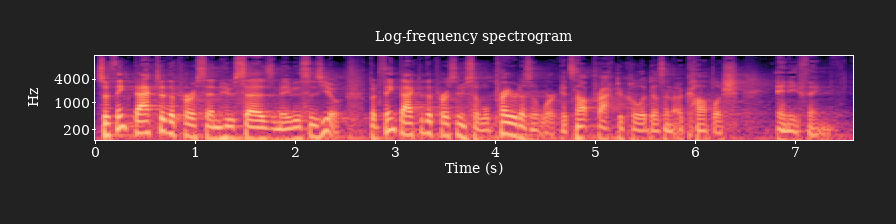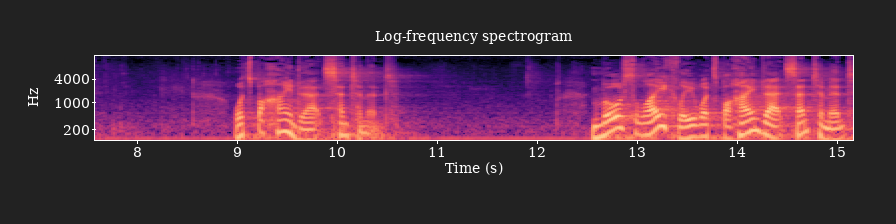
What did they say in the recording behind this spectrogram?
So think back to the person who says, maybe this is you, but think back to the person who said, well, prayer doesn't work. It's not practical. It doesn't accomplish anything. What's behind that sentiment? Most likely, what's behind that sentiment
